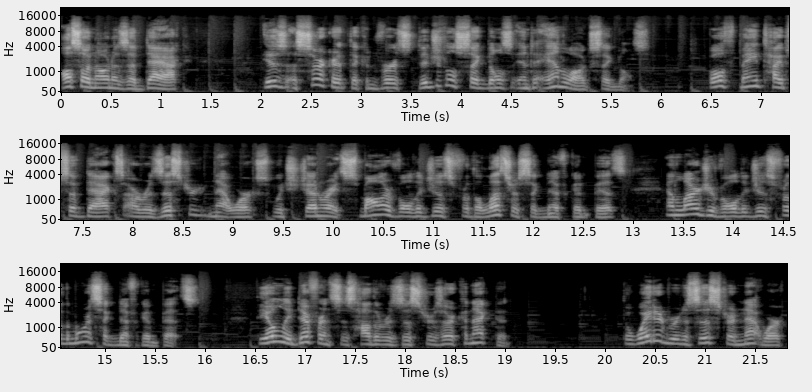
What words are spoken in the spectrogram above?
also known as a DAC, is a circuit that converts digital signals into analog signals. Both main types of DACs are resistor networks which generate smaller voltages for the lesser significant bits and larger voltages for the more significant bits. The only difference is how the resistors are connected. The weighted resistor network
